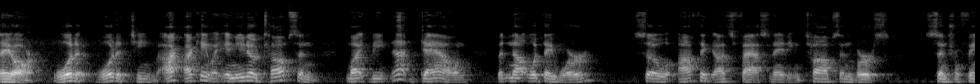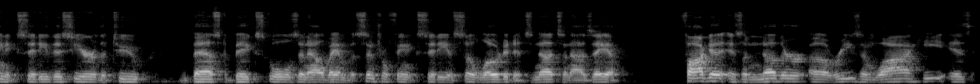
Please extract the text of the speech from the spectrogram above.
They are. What a what a team. I, I can't wait. And you know, Thompson might be not down, but not what they were. So I think that's fascinating. Thompson versus Central Phenix City this year, the two best big schools in Alabama, but Central Phenix City is so loaded, it's nuts. And Isaiah Faga is another uh, reason why he is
